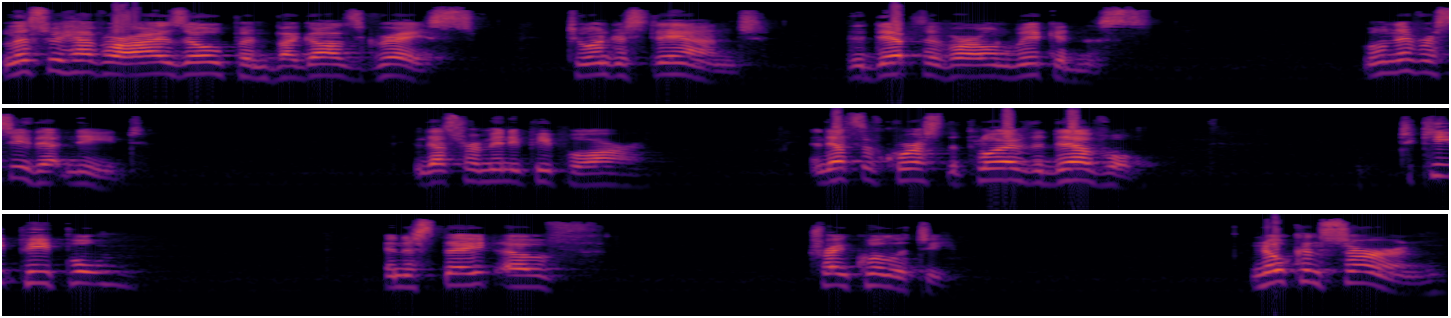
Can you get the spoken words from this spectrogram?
Unless we have our eyes opened by God's grace to understand the depth of our own wickedness, we'll never see that need. And that's where many people are. And that's, of course, the ploy of the devil to keep people in a state of tranquility. No concern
